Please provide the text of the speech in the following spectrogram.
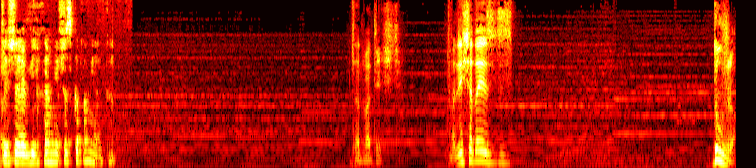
Ty, że Wilhelm nie wszystko pamięta. Za 20. 20 to jest. Dużo.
